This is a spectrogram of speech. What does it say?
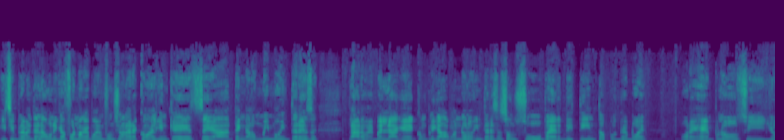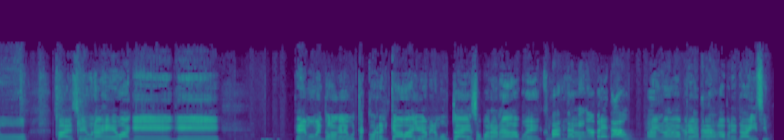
Y simplemente la única forma que pueden funcionar es con alguien que sea, tenga los mismos intereses. Claro, es verdad que es complicado cuando los intereses son súper distintos porque, pues, por ejemplo, si yo, ¿sabes? Si hay una jeva que, que, que de momento lo que le gusta es correr caballo y a mí no me gusta eso para nada, pues es va a complicado. estar bien apretado. Va a Sí, no, estar bien apre- apre- apretado. apretadísimo.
